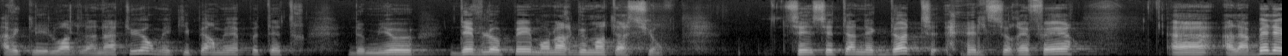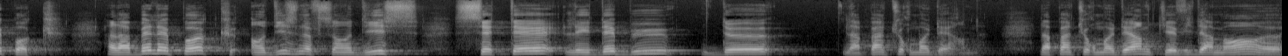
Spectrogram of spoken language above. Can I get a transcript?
avec les lois de la nature, mais qui permet peut-être de mieux développer mon argumentation. Cette anecdote, elle se réfère à, à, la belle époque. À la belle époque, en 1910, c'était les débuts de la peinture moderne. La peinture moderne qui, évidemment, euh,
